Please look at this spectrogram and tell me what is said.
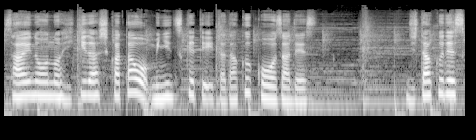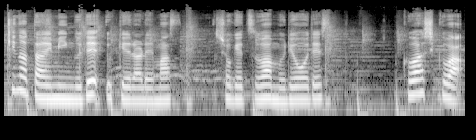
才能の引き出し方を身につけていただく講座です自宅で好きなタイミングで受けられます。初月は無料です。詳しくは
